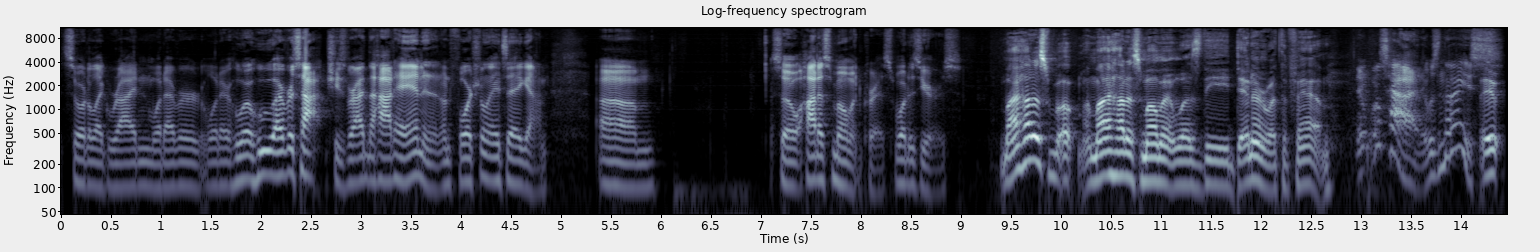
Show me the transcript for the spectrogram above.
it's sort of like riding whatever, whatever, whoever's hot. She's riding the hot hand, and unfortunately, it's Aegon. Um, so hottest moment, Chris. What is yours? My hottest my hottest moment was the dinner with the fam. It was hot. It was nice. It,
